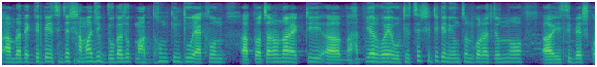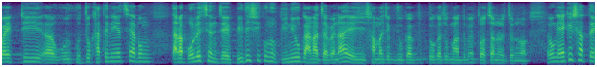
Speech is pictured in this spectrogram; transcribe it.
আমরা দেখতে পেয়েছি যে সামাজিক যোগাযোগ মাধ্যম কিন্তু এখন প্রচারণার একটি হাতিয়ার হয়ে উঠেছে। সেটিকে নিয়ন্ত্রণ করার জন্য ইসি বেশ কয়েকটি উদ্যোগ হাতে নিয়েছে এবং তারা বলেছেন যে বিদেশি কোনো বিনিয়োগ আনা যাবে না এই সামাজিক যোগা- যোগাযোগ মাধ্যমে প্রচারণার জন্য। এবং একই সাথে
